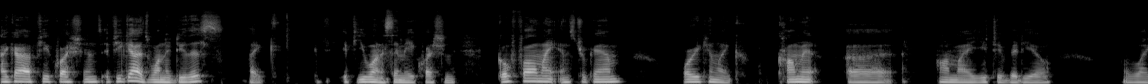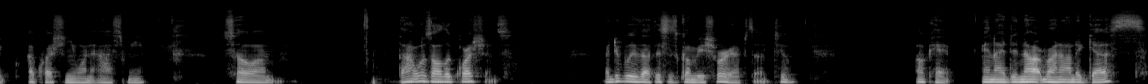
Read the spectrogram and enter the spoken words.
I got a few questions. If you guys want to do this, like if, if you want to send me a question, go follow my Instagram or you can like comment uh on my YouTube video of like a question you want to ask me. So um that was all the questions. I do believe that this is going to be a shorter episode too. Okay, and I did not run out of guests.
